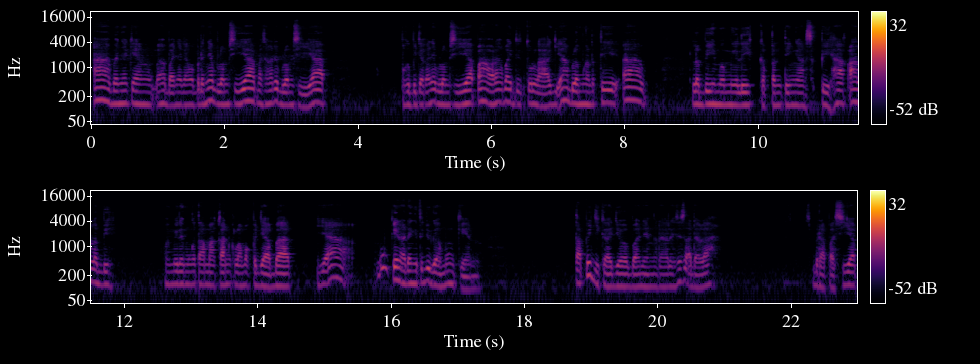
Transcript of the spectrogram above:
ah banyak yang ah, banyak yang pemerintahnya belum siap masalahnya belum siap kebijakannya belum siap ah orang apa itu, itu lagi ah belum ngerti ah lebih memilih kepentingan sepihak ah lebih memilih mengutamakan kelompok pejabat. Ya mungkin ada yang itu juga mungkin. Tapi jika jawaban yang realistis adalah seberapa siap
